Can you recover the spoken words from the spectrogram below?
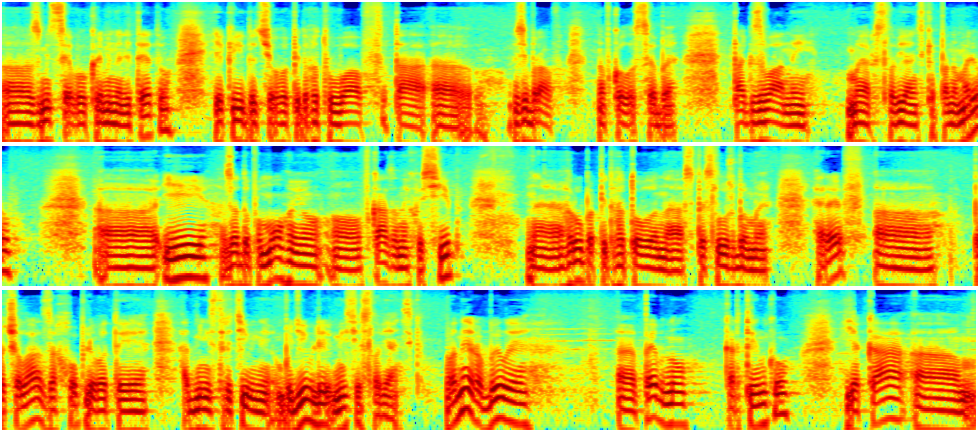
е, з місцевого криміналітету, який до цього підготував та зібрав навколо себе так званий мер Слов'янська Пономарьов. І за допомогою вказаних осіб група, підготовлена спецслужбами РФ, е, почала захоплювати адміністративні будівлі в місті Слов'янськ. Вони робили е, певну картинку, яка е,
